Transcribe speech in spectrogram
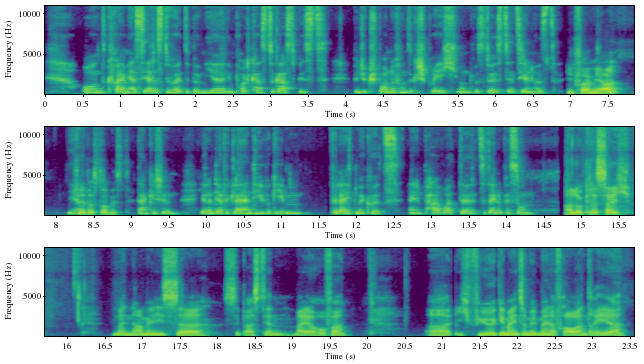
und freue mich auch sehr, dass du heute bei mir im Podcast zu Gast bist. Bin schon gespannt auf unser Gespräch und was du jetzt zu erzählen hast. Ich freue mich auch. Ja. Schön, dass du da bist. Dankeschön. Ja, dann darf ich gleich an dich übergeben. Vielleicht mal kurz ein paar Worte zu deiner Person. Hallo, grüß euch. Mein Name ist äh, Sebastian Meyerhofer. Äh, ich führe gemeinsam mit meiner Frau Andrea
